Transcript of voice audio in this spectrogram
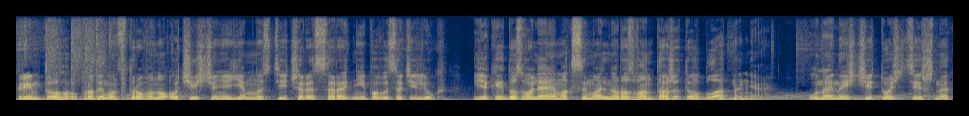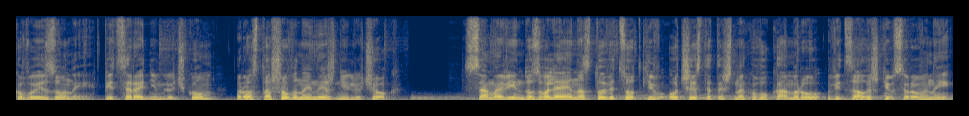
Крім того, продемонстровано очищення ємності через середній по висоті люк, який дозволяє максимально розвантажити обладнання. У найнижчій точці шнекової зони під середнім лючком розташований нижній лючок. Саме він дозволяє на 100% очистити шнекову камеру від залишків сировини,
